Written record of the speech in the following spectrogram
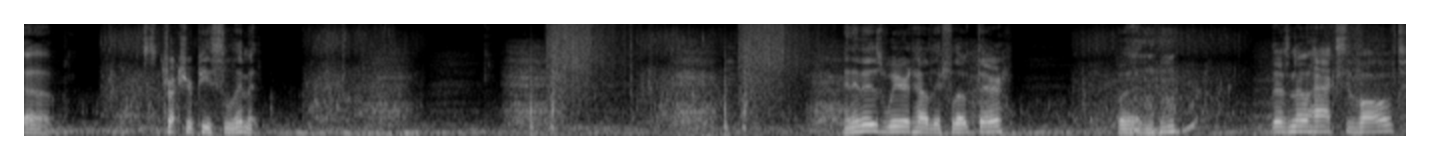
uh, structure piece limit. And it is weird how they float there, but mm-hmm. there's no hacks involved.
